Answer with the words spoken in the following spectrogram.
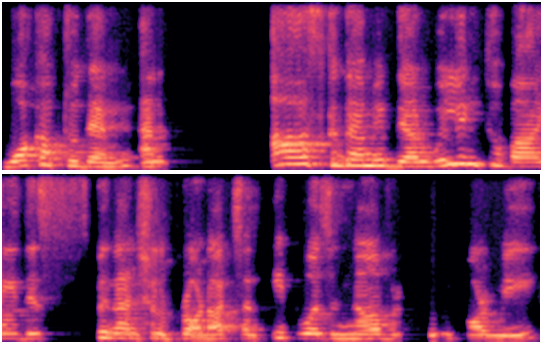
walk up to them and ask them if they are willing to buy this financial products. And it was nerve for me.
